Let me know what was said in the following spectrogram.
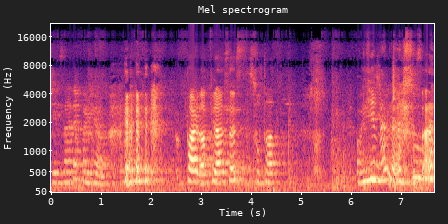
Şehzade Paşa. Pardon Prenses Sultan. Kim ben mi? Güzel.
